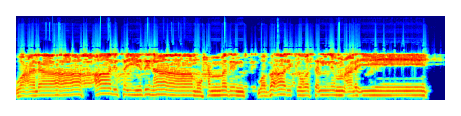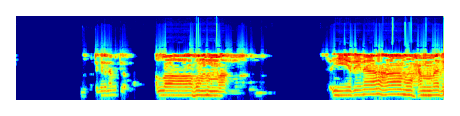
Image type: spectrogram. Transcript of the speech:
وعلى آل سيدنا محمد وبارك وسلم عليه اللهم سيدنا محمد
